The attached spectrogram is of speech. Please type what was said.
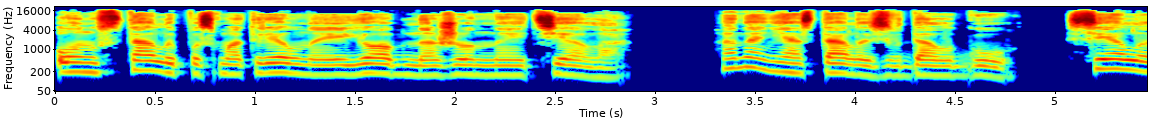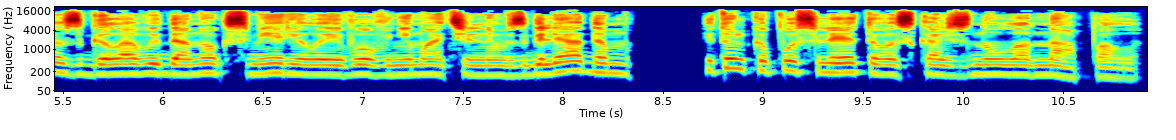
Он встал и посмотрел на ее обнаженное тело. Она не осталась в долгу. Села, с головы до ног смерила его внимательным взглядом и только после этого скользнула на пол.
